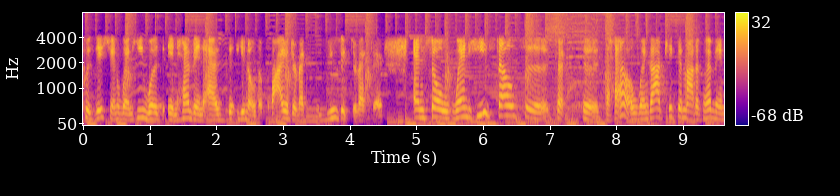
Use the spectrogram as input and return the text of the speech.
position when he was in heaven as the, you know the choir director, the music director. And so when he fell to to, to, to hell, when God kicked him out of heaven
